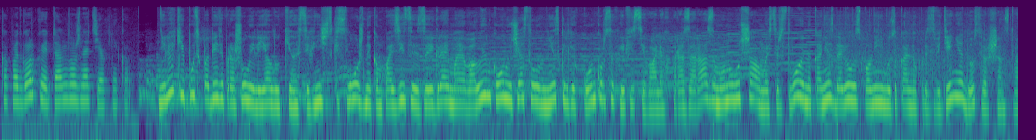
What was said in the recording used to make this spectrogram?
как под горкой, там нужна техника. Нелегкий путь к победе прошел Илья Лукин. С технически сложной композицией «Заиграй моя волынка» он участвовал в нескольких конкурсах и фестивалях. Раз за разом он улучшал мастерство и, наконец, довел исполнение музыкального произведения до совершенства.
